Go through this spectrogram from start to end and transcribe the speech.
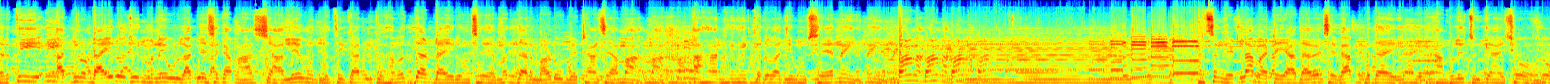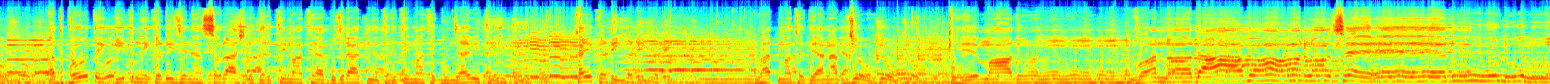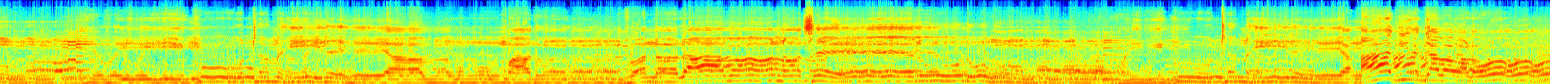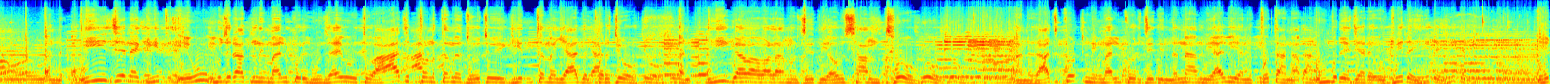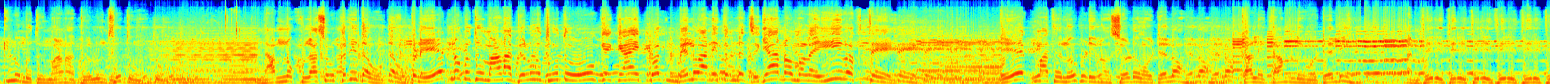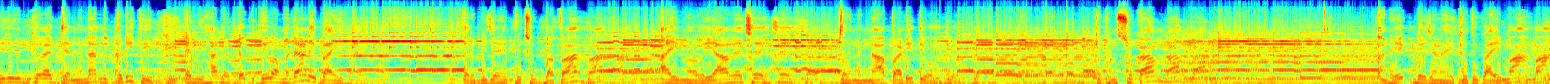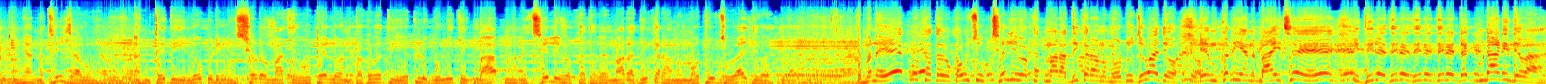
ધરતી આજનો ડાયરો જોઈને મને એવું લાગે છે કે આમાં હાસ્ય હાલે એવું નથી, કારણ કે હમતદાર ડાયરો છે, હમતદાર માડું બેઠા છે આમાં. આહા નહીં કરવા જેવું છે નહીં. પણ પ્રસંગ એટલા માટે યાદ આવે છે કે આપ બધા સાંભળી ચૂક્યા છો અદ્ભુત એક ગીતની કડી જેને આ સૌરાષ્ટ્રની ધરતીમાંથી, આ ગુજરાતની ધરતીમાંથી ગુંજાવી હતી. કઈ કડી? વાત માથે ધ્યાન આપજો કે મારું વન રાવણ છે રૂડું ગુજરાતની માલપુર ગુંજાયું હતું. આજ પણ તમે જોજો, એ ગીત તમે યાદ કરજો. અને એ ગાવા વાળાનું જેથી અવસાન થયું. અને રાજકોટની માલપુર જેથી નનામી આવી અને પોતાના ઉંમરે જ્યારે ઊભી રહી, એટલું બધું માણા ભેળું થતું. નામનો ખુલાસો કરી દઉં, પણ એટલું બધું માણા ભેળું થતું કે ક્યાંય પગ મેલવાની તમને જગ્યા ન મળે એ વખતે. એક માથે લોબડીનો સેડો ઓઢેલો કાળી કામલી ઓઢેલી અને ધીરે ધીરે ધીરે ધીરે ધીરે ધીરે એમ કહેવાય જે નનામી પડી હતી એની સામે ડગ દેવા મંડાણી બાઈ. ત્યારે બીજાએ પૂછ્યું, બાપા આઈમાં વહી આવે છે? તો એને ના પાડી દો તો પણ શું કામ? અને એક બે જણાએ કીધું કે આઈમાં ત્યાં નથી જવું. અને તેથી લોબડીનો છેડો માથે ઉઠેલો અને ભગવતી એટલું બોલી હતી બાપ, મને છેલ્લી વખત હવે મારા દીકરાનું મોઢું જોવા દો મને એક વખત હવે કહું છું, છેલ્લી વખત મારા દીકરાનું મોઢું જોવા દો એમ કરી અને બાઈ છે એ ધીરે ધીરે ધીરે ધીરે ડગમડાડી દેવા.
